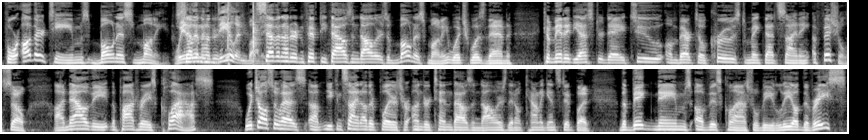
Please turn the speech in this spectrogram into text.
For other teams, bonus money. Wheeling and 700 dealing, buddy. $750,000 of bonus money, which was then committed yesterday to Humberto Cruz to make that signing official. So uh, now the, the Padres class, which also has, um, you can sign other players for under $10,000. They don't count against it, but the big names of this class will be Leo De Vries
